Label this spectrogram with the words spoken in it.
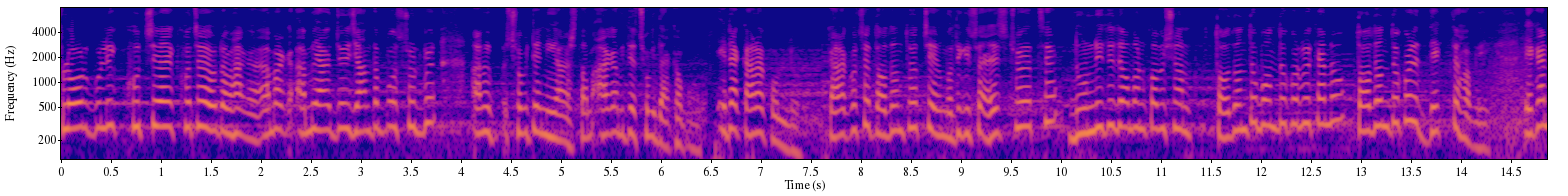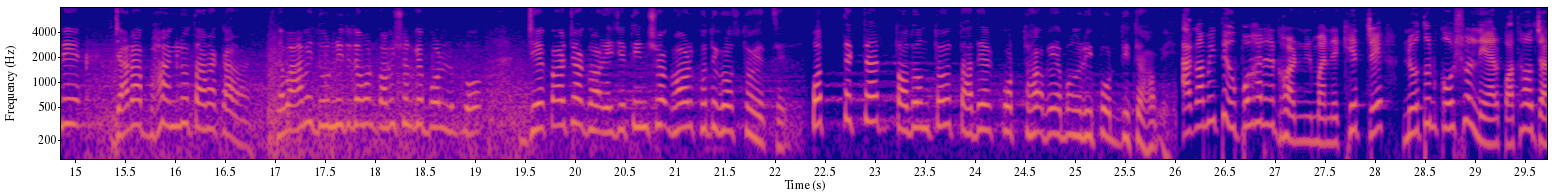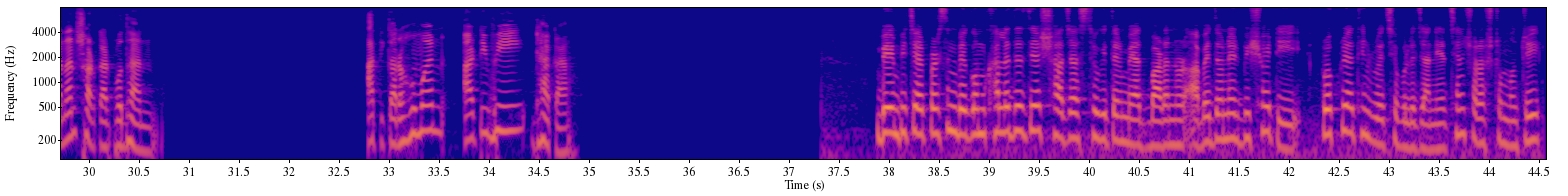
ফ্লোরগুলি খুঁচে খুঁচে ওটা ভাঙা। আমার আমি যদি জানতাম পোস্ট উঠবে, আমি ছবিটা নিয়ে আসতাম, আগামীতে ছবি দেখাবো। এটা কারা করল? কারা করছে? তদন্ত হচ্ছে, এর মধ্যে কিছু অ্যারেস্ট হয়েছে। দুর্নীতি দমন কমিশন তদন্ত বন্ধ করবে কেন? তদন্ত করে দেখতে হবে। এখানে যারা ভাঙলো, তারা কারা? এবং আমি দুর্নীতি দমন কমিশনকে বলব, যে কয়টা ঘর, এই যে তিনশো ঘর ক্ষতিগ্রস্ত হয়েছে প্রত্যেকটার তদন্ত তাদের করতে হবে এবং রিপোর্ট দিতে হবে। আগামীতে উপহারের ঘর নির্মাণের ক্ষেত্রে নতুন কৌশল নেয়ার কথাও জানান সরকার প্রধান Atika Rahman RTV Dhaka. BNP chairperson Begum Khaleda জিয়ার সাজা স্থগিতের মেয়াদ বাড়ানোর আবেদনের বিষয়টি প্রক্রিয়াধীন রয়েছে বলে জানিয়েছেন স্বরাষ্ট্রমন্ত্রী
